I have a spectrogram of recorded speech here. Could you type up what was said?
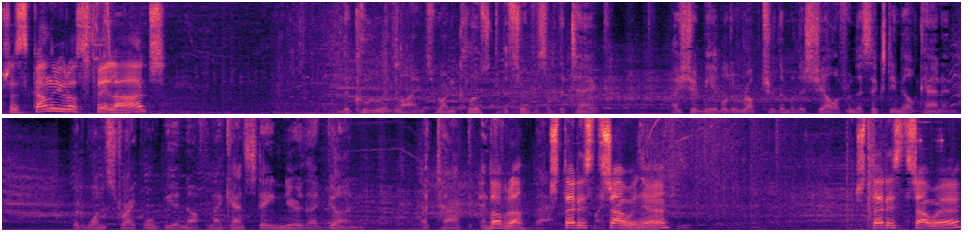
Przeskanuj rozpylacz. The coolant lines run close to the surface of the tank. I should be able to rupture them with a shell from the 60 mil cannon. But one strike won't be enough, and I can't stay near that gun. Attack and Dobra, fight back cztery strzały, nie? Cztery strzały.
